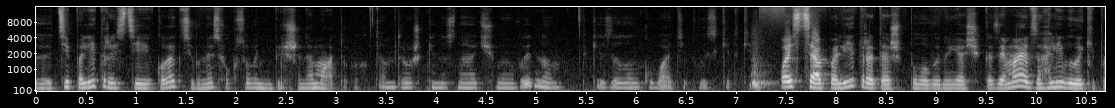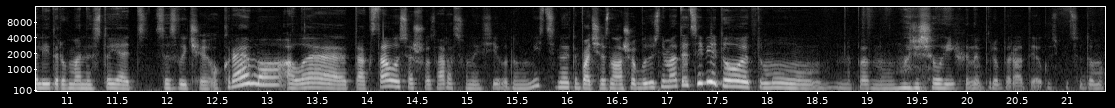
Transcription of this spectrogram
е, ці палітри з цієї колекції вони сфокусовані більше на матових. Там трошки не знаю, чому видно. Такі зеленкуваті блискітки. Ось ця палітра теж половину ящика займає. Взагалі великі палітри в мене стоять зазвичай окремо, але так сталося, що зараз вони всі в одному місці. Ну, я тим паче знала, що я буду знімати це відео, тому напевно вирішила їх і не прибирати якось підсвідомо.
